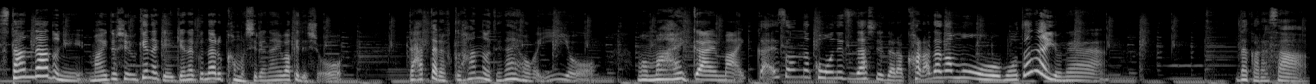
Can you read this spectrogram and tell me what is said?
スタンダードに毎年受けなきゃいけなくなるかもしれないわけでしょ？だったら副反応出ない方がいいよ。もう毎回毎回そんな高熱出してたら体がもう持たないよね。だからさ、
